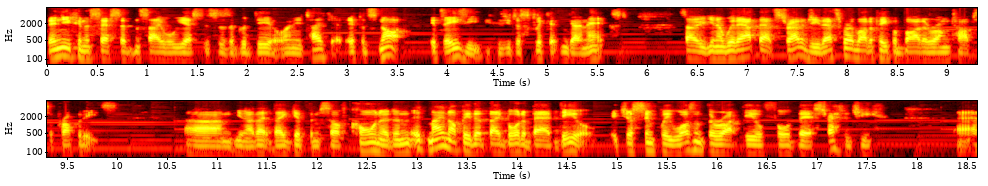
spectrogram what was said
then you can assess it and say, well, yes, this is a good deal, and you take it. If it's not, it's easy because you just flick it and go next. So, you know, without that strategy, that's where a lot of people buy the wrong types of properties. Um, you know, they, they get themselves cornered, and it may not be that they bought a bad deal. It just simply wasn't the right deal for their strategy. Uh,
